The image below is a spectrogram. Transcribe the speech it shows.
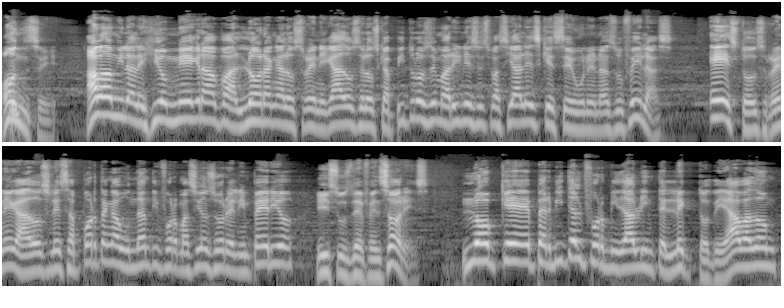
11. Abaddon y la Legión Negra valoran a los renegados de los capítulos de marines espaciales que se unen a sus filas. Estos renegados les aportan abundante información sobre el imperio y sus defensores, lo que permite al formidable intelecto de Abaddon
